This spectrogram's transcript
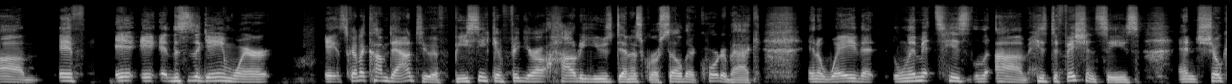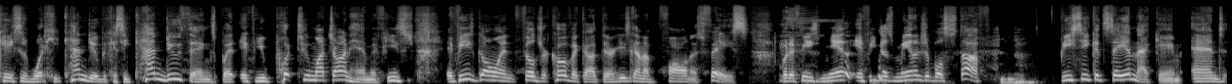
Um, if it, it, this is a game where it's going to come down to if BC can figure out how to use Dennis Grosel, their quarterback, in a way that limits his um, his deficiencies and showcases what he can do because he can do things. But if you put too much on him, if he's if he's going Phil Jurkovec out there, he's going to fall on his face. But if he's man, if he does manageable stuff, BC could stay in that game. And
